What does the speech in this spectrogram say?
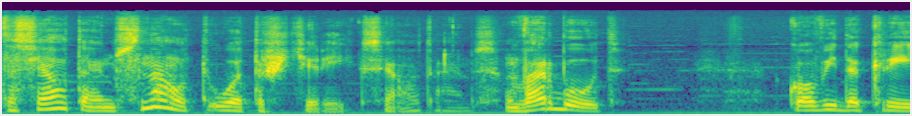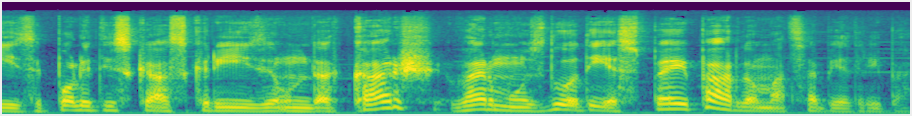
tas jautājums nav otršķirīgs jautājums. Un varbūt Covid krīze, politiskās krīze un karš var mums dot iespēju pārdomāt sabiedrībā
